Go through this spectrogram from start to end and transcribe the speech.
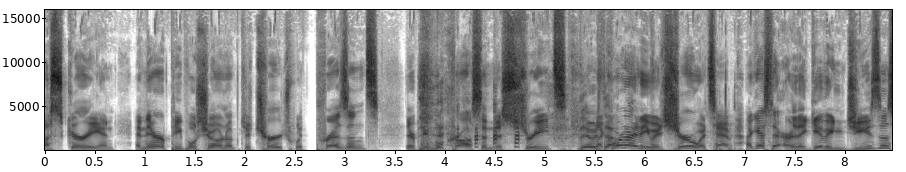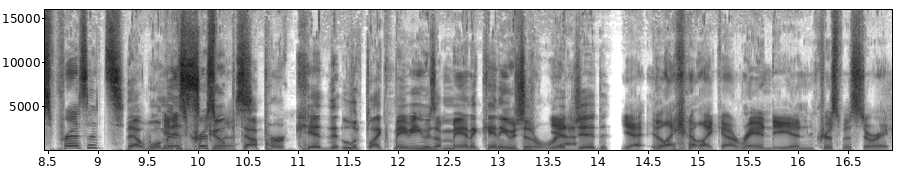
a scurrying, and there are people showing up to church with presents. There are people crossing the streets. There was like that- we're not even sure what's happening. I guess are they giving Jesus presents? That woman is Christmas. scooped up her kid that looked like maybe he was a mannequin. He was just rigid. Yeah, like like uh, Randy in Christmas Story.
